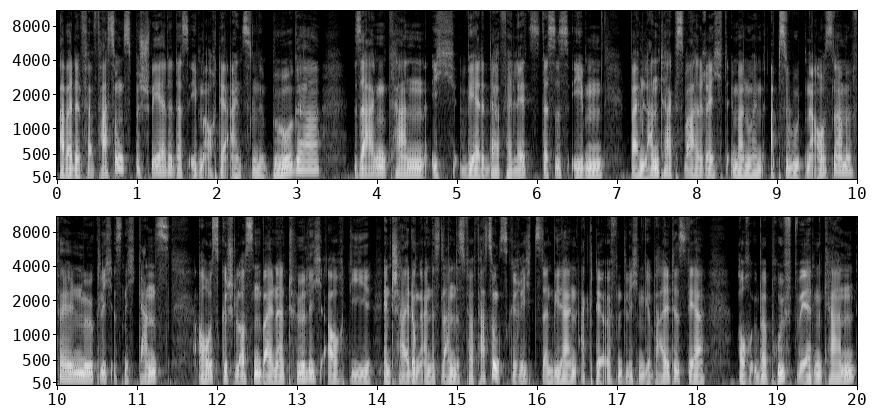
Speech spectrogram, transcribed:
Aber eine Verfassungsbeschwerde, dass eben auch der einzelne Bürger sagen kann, ich werde da verletzt, das ist eben beim Landtagswahlrecht immer nur in absoluten Ausnahmefällen möglich, ist nicht ganz ausgeschlossen, weil natürlich auch die Entscheidung eines Landesverfassungsgerichts dann wieder ein Akt der öffentlichen Gewalt ist, der auch überprüft werden kann.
